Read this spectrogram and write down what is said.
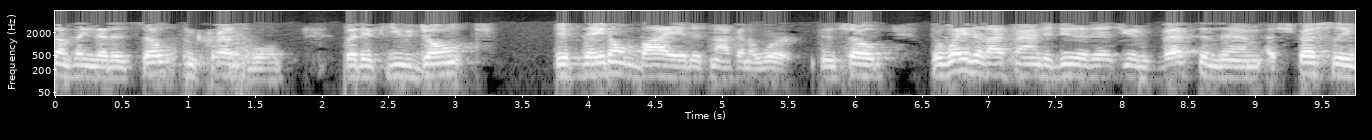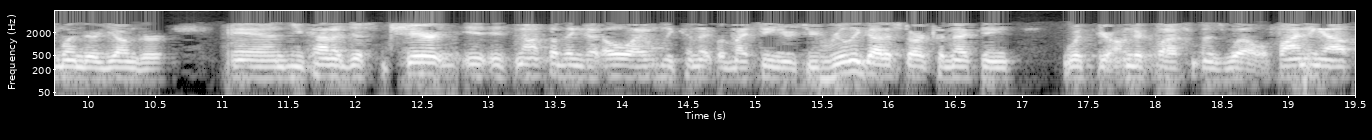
something that is so incredible, but if you don't, if they don't buy it, it's not going to work. And so the way that I found to do that is you invest in them, especially when they're younger, and you kind of just share. It's not something that oh, I only connect with my seniors. You really got to start connecting with your underclassmen as well, finding out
